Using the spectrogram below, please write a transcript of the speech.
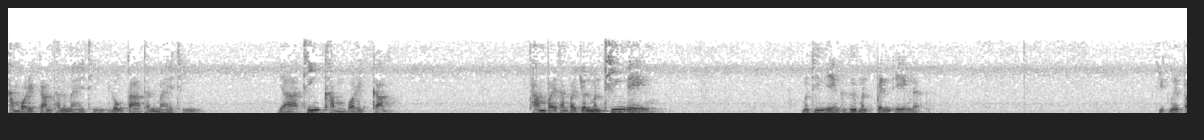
คำบริกรรมท่านไม่ให้ทิ้งหลวงตาท่านไม่ให้ทิ้ง อย่าทิ้งคำบริกรรมทำไปทำไปจนมันทิ้งเอง มันทิ้งเองก็คือมันเป็นเองแล้ว จิตไม่ไป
